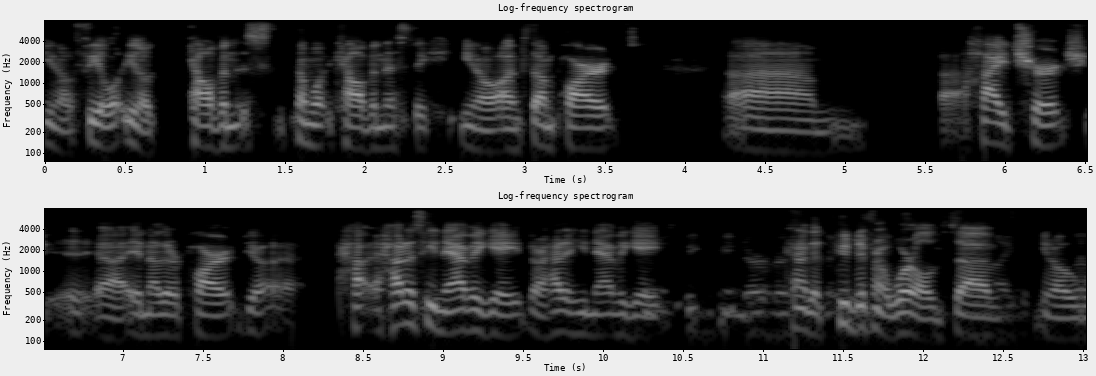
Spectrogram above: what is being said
you know feel you know calvinist somewhat calvinistic you know on some parts um uh, high church uh, in other parts you know, how, how does he navigate or how did he navigate kind of the two different worlds of you know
